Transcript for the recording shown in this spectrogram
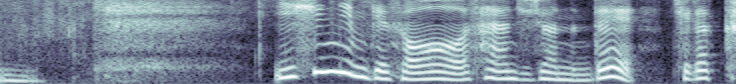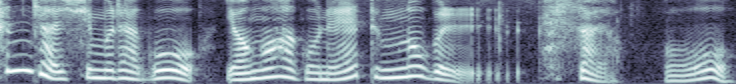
음. 이신님께서 사연 주셨는데, 제가 큰 결심을 하고 영어 학원에 등록을 했어요. 오.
